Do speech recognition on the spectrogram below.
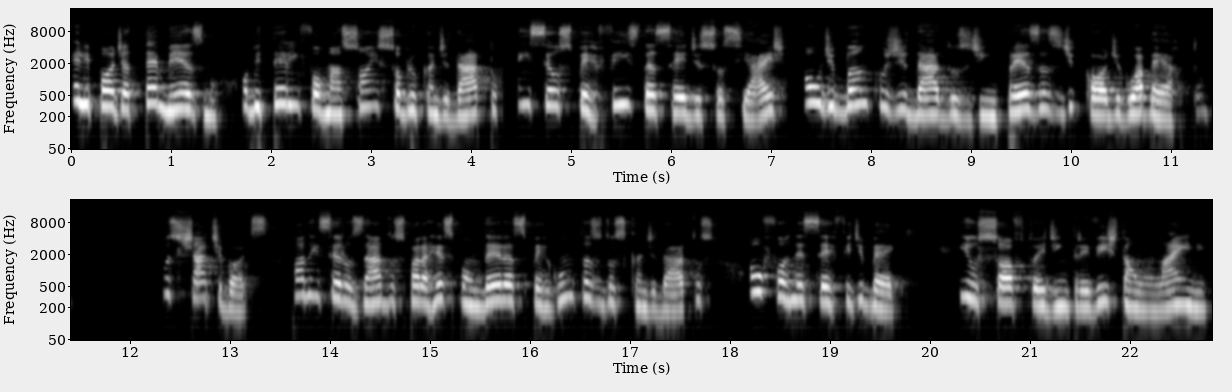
Ele pode até mesmo obter informações sobre o candidato em seus perfis das redes sociais ou de bancos de dados de empresas de código aberto. Os chatbots podem ser usados para responder às perguntas dos candidatos ou fornecer feedback, e o software de entrevista online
